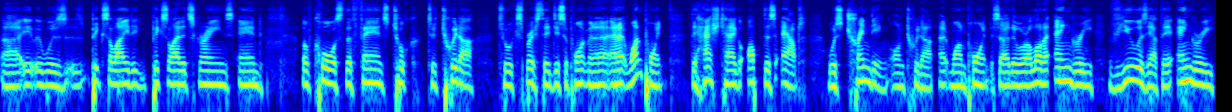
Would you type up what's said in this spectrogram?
Uh, it, it was pixelated pixelated screens, and of course the fans took to Twitter to express their disappointment. And at one point, the hashtag Optus out was trending on Twitter at one point. So there were a lot of angry viewers out there, angry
